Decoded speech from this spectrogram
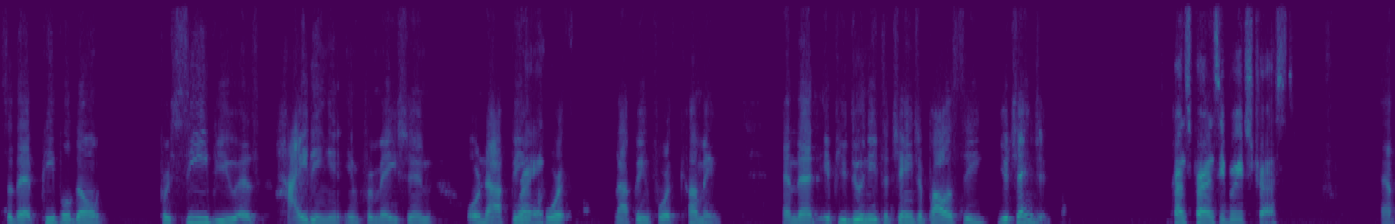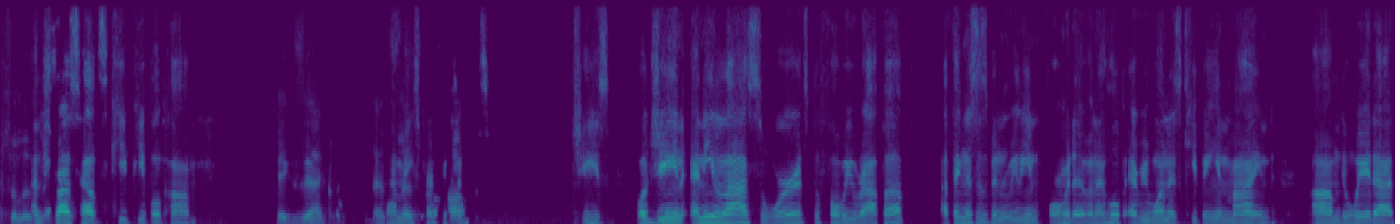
so that people don't perceive you as hiding information or not being right. forth not being forthcoming, and that if you do need to change a policy, you change it. Transparency breeds trust. Absolutely. And trust helps keep people calm. Exactly. That's, that makes perfect awesome. sense. Jeez. Well, Gene, any last words before we wrap up? I think this has been really informative, and I hope everyone is keeping in mind um, the way that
